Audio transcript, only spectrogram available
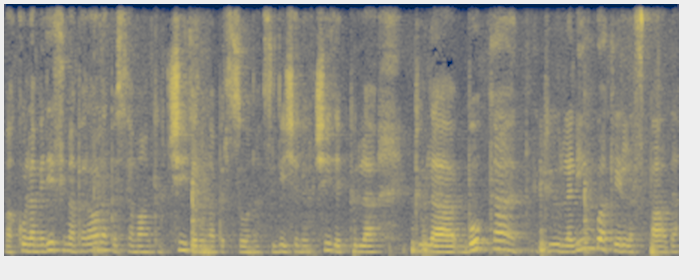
ma con la medesima parola possiamo anche uccidere una persona. Si dice ne uccide più la, più la bocca, più la lingua che la spada,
